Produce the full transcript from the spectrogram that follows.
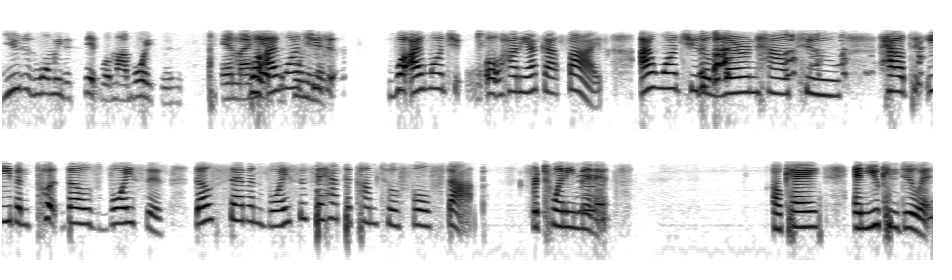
You just want me to sit with my voices in my well, head Well, I want 20 you minutes. to well, I want you. Well, honey, I've got five. I want you to learn how to how to even put those voices, those seven voices. They have to come to a full stop for 20 minutes. Okay, and you can do it.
